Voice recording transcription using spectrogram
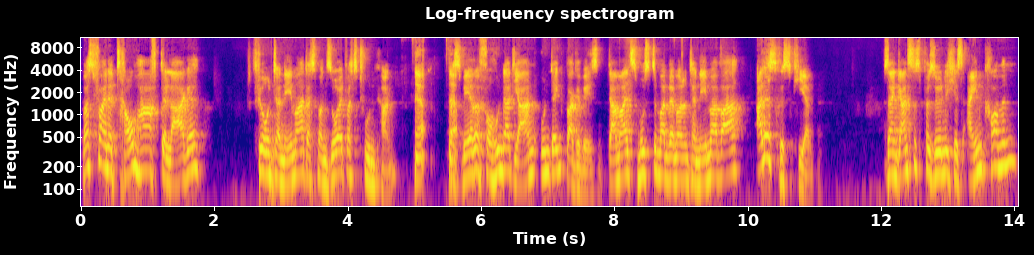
was für eine traumhafte Lage für Unternehmer, dass man so etwas tun kann. Ja. Das ja. wäre vor 100 Jahren undenkbar gewesen. Damals musste man, wenn man Unternehmer war, alles riskieren. Sein ganzes persönliches Einkommen,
